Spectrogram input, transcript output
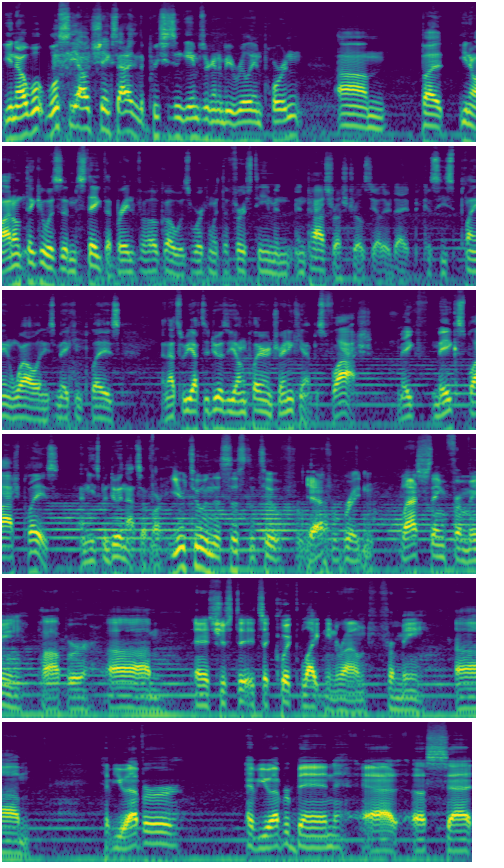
you know we'll, we'll see how it shakes out. I think the preseason games are going to be really important. Um, but you know I don't think it was a mistake that Breiden Fehoko was working with the first team in, in pass rush drills the other day because he's playing well and he's making plays, and that's what you have to do as a young player in training camp is flash, make make splash plays, and he's been doing that so far. Year two in the system too for, Yeah. for Breiden. Last thing from me, Popper, um, and it's just a, it's a quick lightning round from me. Um, have you ever have you ever been at a set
